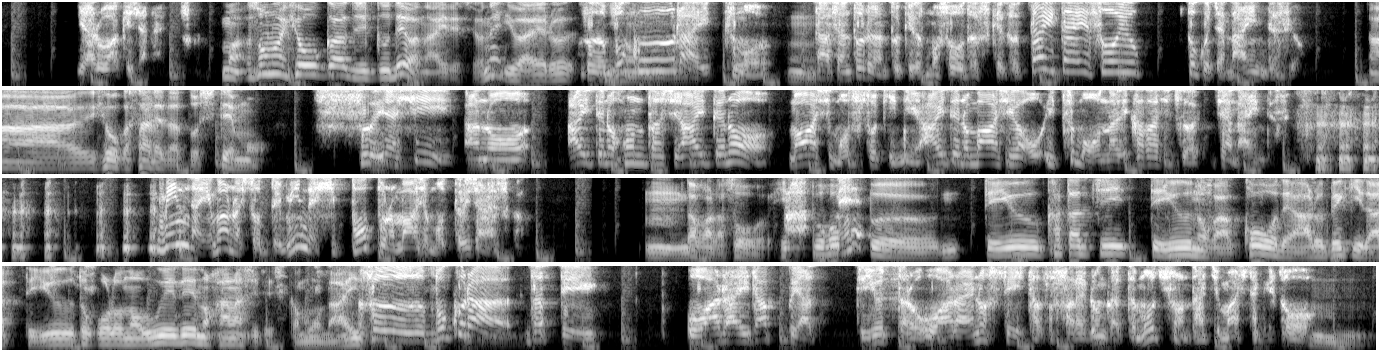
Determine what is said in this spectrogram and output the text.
やるわけじゃないですか。まあ、その評価軸ではないですよね。いわゆる。そ僕らいつもうん、打線取るような時でもそうですけど、大体そういうとこじゃないんですよ。ああ、評価されたとしても。そうやし、あの、相手の本とし、相手の回し持つときに、相手の回しがいつも同じ形じゃないんですよ。みんな今の人ってみんなヒップホップの回し持ってるじゃないですか。うん、だからそう、ヒあップホップっていう形っていうのがこうであるべきだっていうところの上での話でしかもうない。そうそうそう僕ら、だって、お笑いラップやって言ったらお笑いのステージ立たされるんかってもちろん立ちましたけど、うん。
